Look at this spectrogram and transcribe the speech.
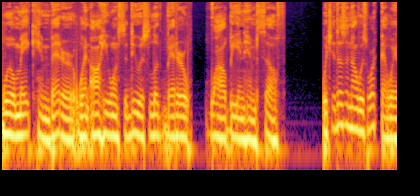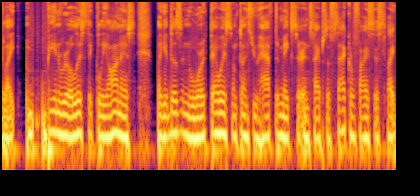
will make him better when all he wants to do is look better while being himself. Which it doesn't always work that way. Like being realistically honest, like it doesn't work that way. Sometimes you have to make certain types of sacrifices. Like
